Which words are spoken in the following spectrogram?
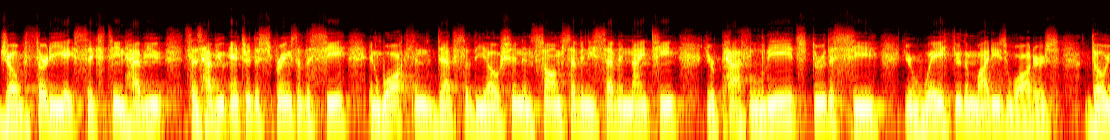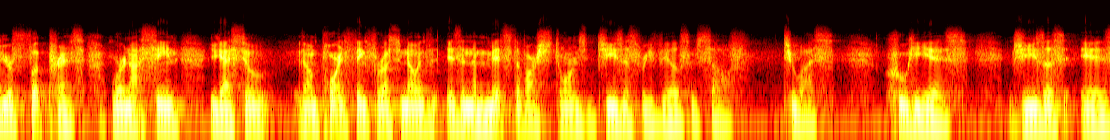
Job 38, 16 have you, says, Have you entered the springs of the sea and walked in the depths of the ocean? In Psalm 77, 19, your path leads through the sea, your way through the mighty waters, though your footprints were not seen. You guys, so the important thing for us to know is in the midst of our storms, Jesus reveals himself to us, who he is. Jesus is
